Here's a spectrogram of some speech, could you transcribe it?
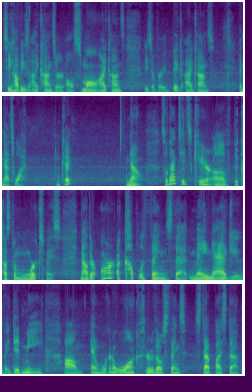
See how these icons are all small icons? These are very big icons, and that's why. Okay? Now, so that takes care of the custom workspace. Now, there are a couple of things that may nag you. They did me. Um, and we're going to walk through those things step by step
